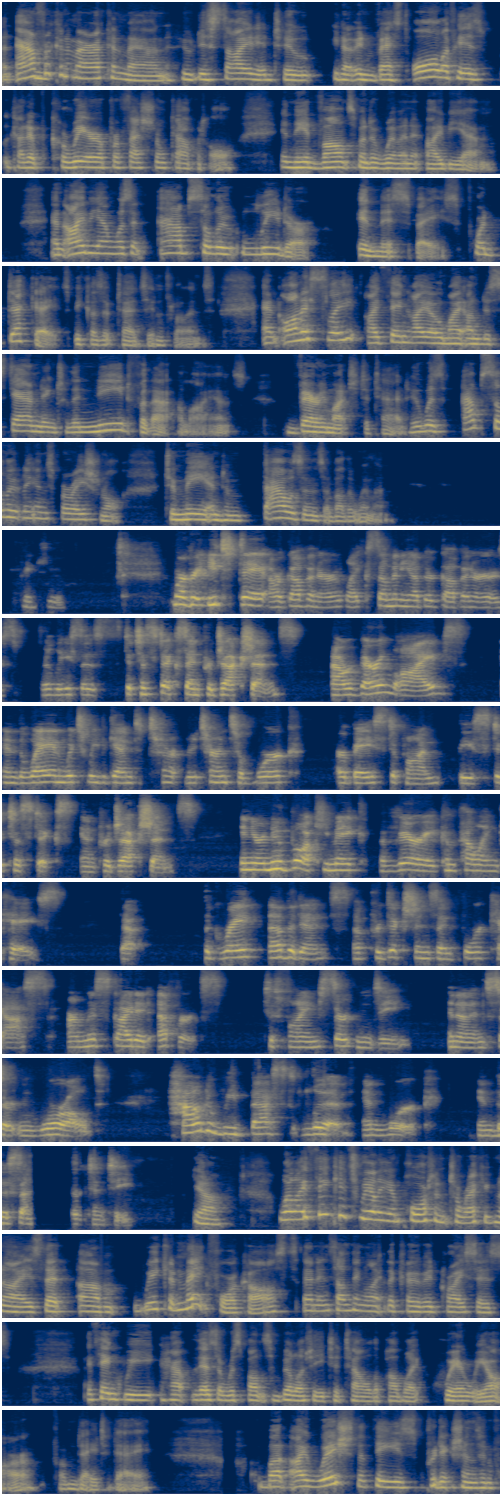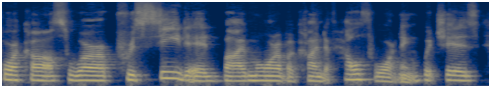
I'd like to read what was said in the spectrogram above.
an African American man who decided to, you know, invest all of his kind of career professional capital in the advancement of women at IBM. And IBM was an absolute leader in this space for decades because of Ted's influence. And honestly, I think I owe my understanding to the need for that alliance very much to Ted, who was absolutely inspirational to me and to thousands of other women. Thank you. Margaret, each day our governor, like so many other governors, releases statistics and projections. Our very lives and the way in which we begin to return to work are based upon these statistics and projections. In your new book, you make a very compelling case the great evidence of predictions and forecasts are misguided efforts to find certainty in an uncertain world. How do we best live and work in this uncertainty? Yeah. Well, I think it's really important to recognize that um, we can make forecasts, and in something like the COVID crisis, I think we have there's a responsibility to tell the public where we are from day to day. But I wish that these predictions and forecasts were preceded by more of a kind of health warning, which is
